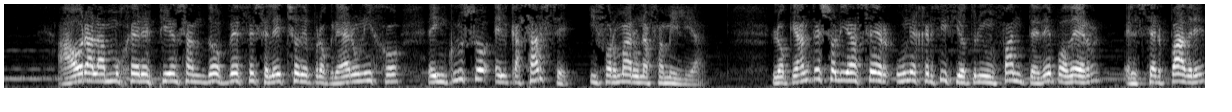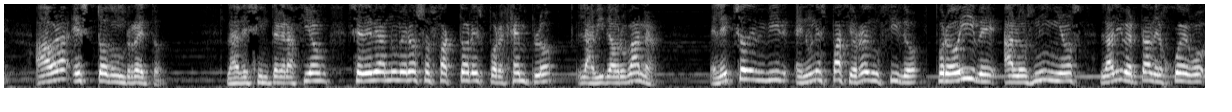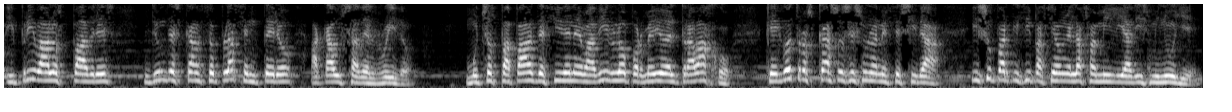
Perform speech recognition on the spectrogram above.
Ahora las mujeres piensan dos veces el hecho de procrear un hijo e incluso el casarse y formar una familia. Lo que antes solía ser un ejercicio triunfante de poder, el ser padre, ahora es todo un reto. La desintegración se debe a numerosos factores, por ejemplo, la vida urbana. El hecho de vivir en un espacio reducido prohíbe a los niños la libertad del juego y priva a los padres de un descanso placentero a causa del ruido. Muchos papás deciden evadirlo por medio del trabajo, que en otros casos es una necesidad, y su participación en la familia disminuye.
